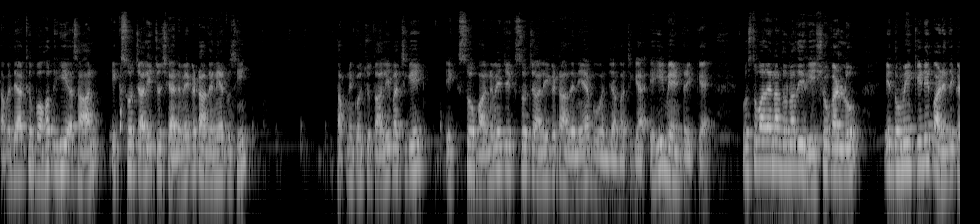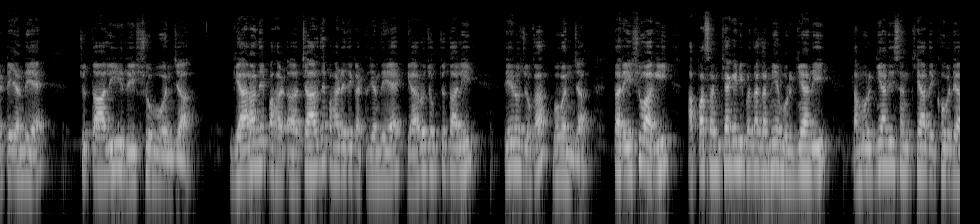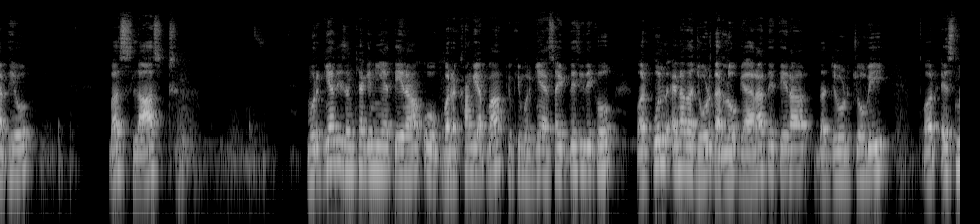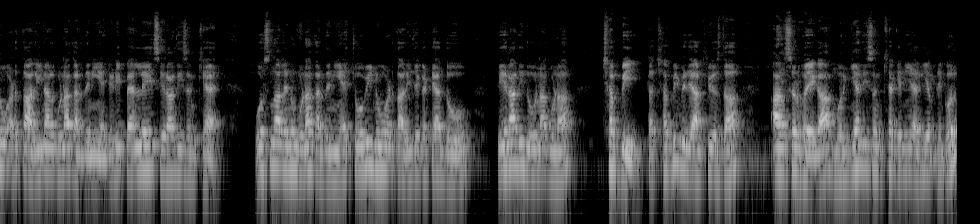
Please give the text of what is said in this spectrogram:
ਤਾਂ ਵਿਦਿਆਰਥੀਓ, ਬਹੁਤ ਹੀ ਆਸਾਨ 140 ਚੋਂ 96 ਘਟਾ ਦੇਣੇ ਆ ਤੁਸੀਂ। ਤਾਂ ਆਪਣੇ ਕੋਲ 44 ਬਚ ਗਏ। 192 ਚ 140 ਘਟਾ ਦੇਣੇ ਆ 52 ਬਚ ਗਿਆ। ਇਹੀ ਮੇਨ ਟ੍ਰਿਕ ਹੈ। ਉਸ ਤੋਂ ਬਾਅਦ ਇਹਨਾਂ ਦੋਨਾਂ ਦੀ ਰੇਸ਼ੋ ਕੱਢ ਲਓ। ਇਹ ਦੋਵੇਂ ਕਿਹੜੇ ਪਹਾੜੇ ਤੇ ਕੱਟੇ ਜਾਂਦੇ ਆ? 44 ਰੇਸ਼ੋ 52 11 ਦੇ ਪਹਾੜ 4 ਦੇ ਪਹਾੜੇ ਤੇ ਕੱਟ ਜਾਂਦੇ ਆ 11 ਚੋਕ 44 13 ਚੋਕਾ 52 ਤਾਂ ਰੇਸ਼ੋ ਆ ਗਈ। ਆਪਾਂ ਸੰਖਿਆ ਕਿਹੜੀ ਪਤਾ ਕਰਨੀ ਹੈ ਮੁਰਗੀਆਂ ਦੀ। ਤਾਂ ਮੁਰਗੀਆਂ ਦੀ ਸੰਖਿਆ ਦੇਖੋ ਵਿਦਿਆਰਥੀਓ। ਬਸ ਲਾਸਟ ਮੁਰਗੀਆਂ ਦੀ ਸੰਖਿਆ ਕਿੰਨੀ ਹੈ 13 ਉਹ ਉੱਪਰ ਰੱਖਾਂਗੇ ਆਪਾਂ, ਕਿਉਂਕਿ ਮੁਰਗੀਆਂ ਇਸ ਸਾਈਡ ਤੇ ਸੀ, ਦੇਖੋ। ਔਰ ਕੁੱਲ ਇਹਨਾਂ ਦਾ ਜੋੜ ਕਰ ਲਓ। 11 ਤੇ 13 ਦਾ ਜੋੜ 24 ਔਰ ਇਸ ਨੂੰ 48 ਨਾਲ ਗੁਣਾ ਕਰ ਦੇਣੀ ਹੈ ਜਿਹੜੀ ਪਹਿਲੇ ਸਿਰਾਂ ਦੀ ਸੰਖਿਆ ਹੈ ਉਸ ਨਾਲ ਇਹਨੂੰ ਗੁਣਾ ਕਰ ਦੇਣੀ ਹੈ। 24 ਨੂੰ 48 ਤੇ ਕੱਟਿਆ 2 13 ਦੀ 2 ਨਾਲ ਗੁਣਾ 26 ਤਾਂ 26 ਵਿਦਿਆਰਥੀ ਇਸ ਦਾ ਆਨਸਰ ਹੋਏਗਾ। ਮੁਰਗੀਆਂ ਦੀ ਸੰਖਿਆ ਕਿੰਨੀ ਹੈਗੀ ਆਪਣੇ ਕੋਲ?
